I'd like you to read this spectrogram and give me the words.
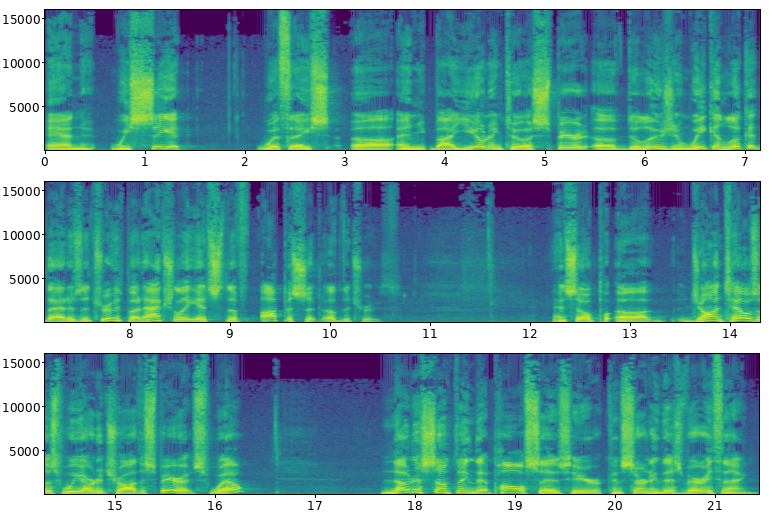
and we see it with a, uh, and by yielding to a spirit of delusion, we can look at that as the truth, but actually it's the opposite of the truth. And so uh, John tells us we are to try the spirits. Well, Notice something that Paul says here concerning this very thing.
